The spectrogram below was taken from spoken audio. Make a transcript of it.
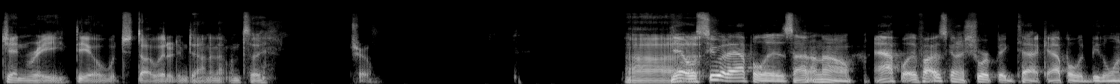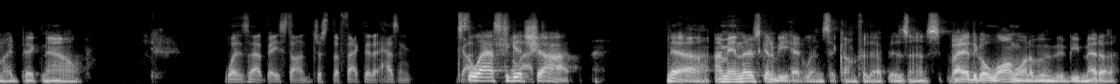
Gen Re deal, which diluted him down in that one too. True. Uh, yeah, we'll see what Apple is. I don't know. Apple. If I was going to short big tech, Apple would be the one I'd pick now. What is that based on? Just the fact that it hasn't. It's the last to get shot. Yeah, I mean, there's going to be headwinds that come for that business. If I had to go long one of them, it'd be Meta.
